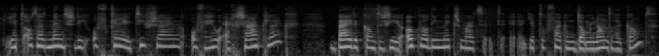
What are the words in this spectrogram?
Je hebt altijd mensen die of creatief zijn of heel erg zakelijk beide kanten zie je ook wel die mix, maar het, je hebt toch vaak een dominantere kant.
